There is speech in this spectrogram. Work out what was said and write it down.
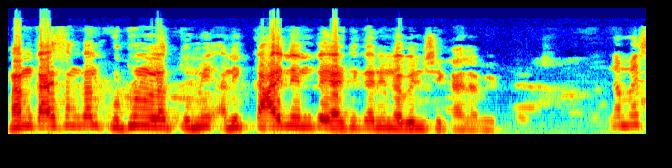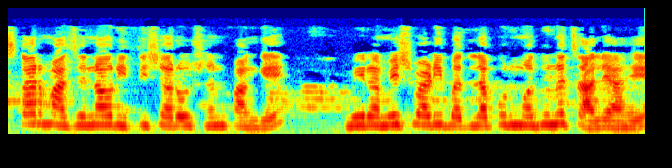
मॅम काय सांगाल? कुठून आलात तुम्ही? आणि काय नेमकं या ठिकाणी नवीन शिकायला भेटतं नमस्कार माझे नाव रितिशा रोशन पांगे. मी रमेशवाडी बदलापूर मधूनच आले आहे.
